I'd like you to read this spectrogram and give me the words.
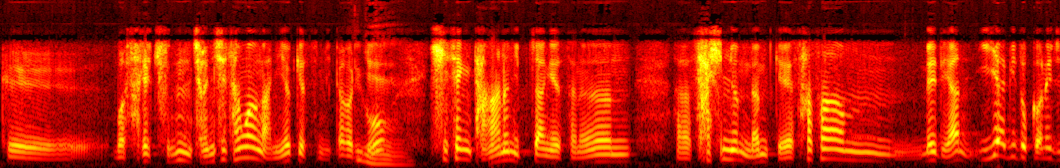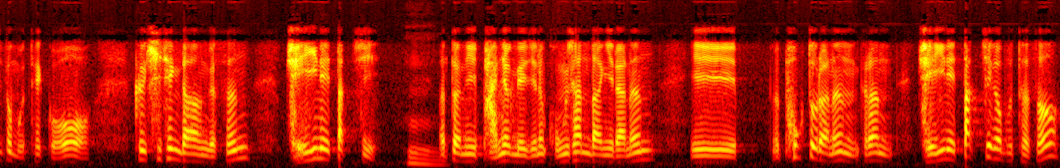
그 뭐 사실 준 전시 상황 아니었겠습니까? 그리고 예. 희생 당하는 입장에서는 40년 넘게 4.3에 대한 이야기도 꺼내지도 못했고 그 희생당한 것은 죄인의 딱지 음. 어떤 이 반역 내지는 공산당이라는 이 폭도라는 그런 죄인의 딱지가 붙어서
